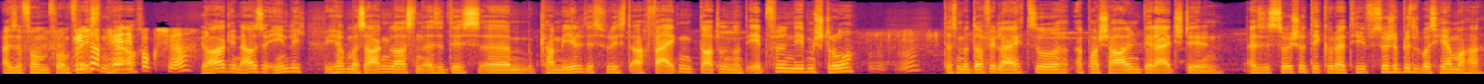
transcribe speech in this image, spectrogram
Also vom, vom Wie so Fressen eine her auch. Ja. Ja, genau so ähnlich. Ich habe mir sagen lassen, also das ähm, Kamel, das frisst auch Feigen, Datteln und Äpfel neben Stroh, Mhm. dass wir da vielleicht so ein paar Schalen bereitstellen. Also es soll schon dekorativ, soll schon ein bisschen was hermachen.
